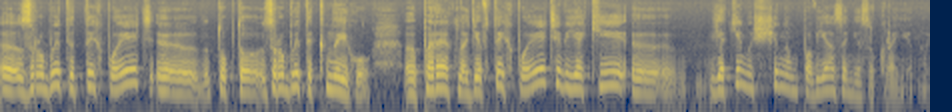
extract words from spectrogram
е, зробити тих поетів, е, тобто зробити книгу перекладів тих поетів, які якимось чином пов'язані з Україною.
